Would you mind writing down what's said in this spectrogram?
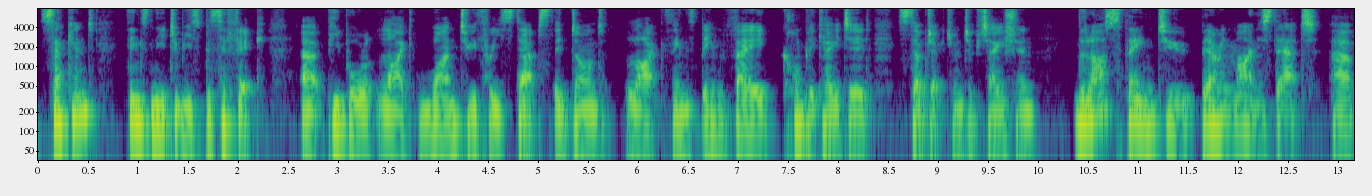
Second, things need to be specific. Uh, people like one, two, three steps. They don't like things being vague, complicated, subject to interpretation. The last thing to bear in mind is that uh,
